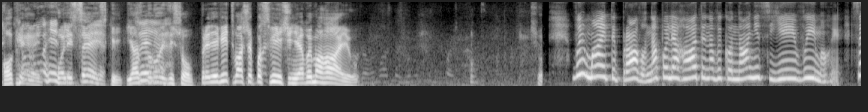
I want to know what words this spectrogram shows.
Окей, Дороги поліцейський. Я з дороги зійшов. Пред'явіть ваше посвідчення, я вимагаю. Ви маєте право наполягати на виконанні цієї вимоги. Це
